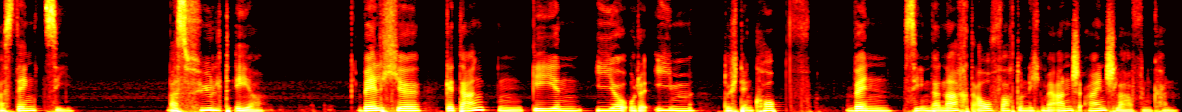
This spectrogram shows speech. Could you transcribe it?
was denkt sie? Was fühlt er? Welche Gedanken gehen ihr oder ihm durch den Kopf, wenn sie in der Nacht aufwacht und nicht mehr einschlafen kann?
